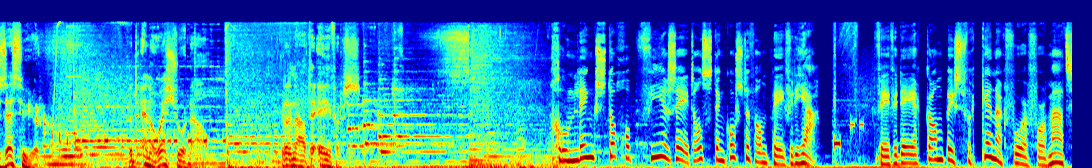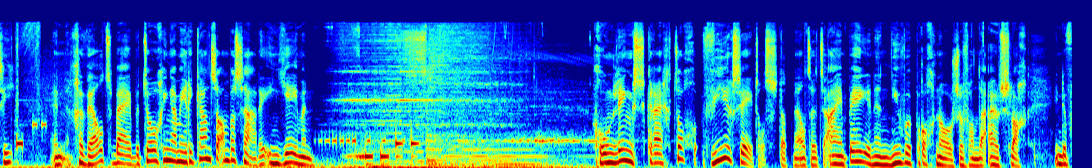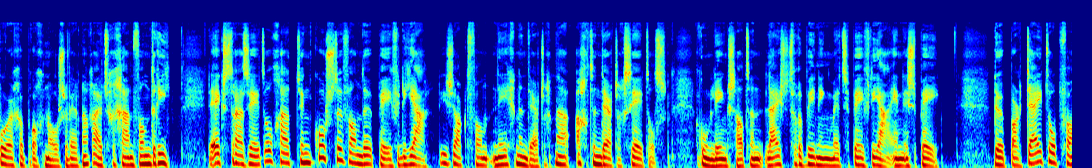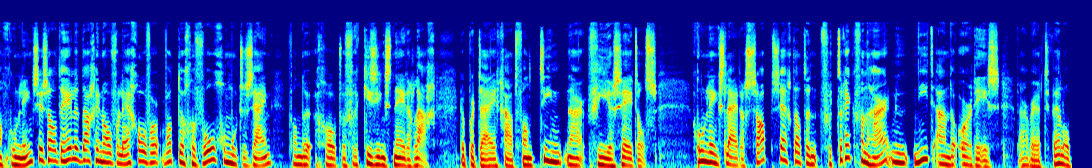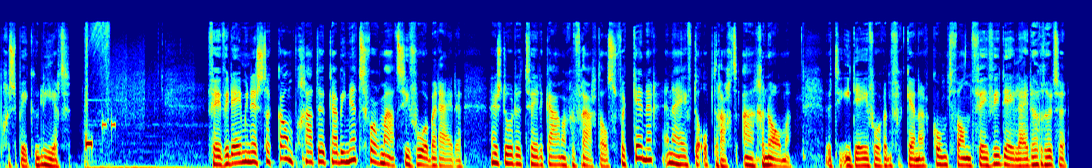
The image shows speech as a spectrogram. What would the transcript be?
6 uur. Het NOS-journaal. Renate Evers. GroenLinks toch op vier zetels ten koste van PvdA. VVD'er Kamp is verkenner voor formatie. En geweld bij betoging Amerikaanse ambassade in Jemen. GroenLinks krijgt toch vier zetels. Dat meldt het ANP in een nieuwe prognose van de uitslag. In de vorige prognose werd nog uitgegaan van drie. De extra zetel gaat ten koste van de PvdA. Die zakt van 39 naar 38 zetels. GroenLinks had een lijstverbinding met PvdA en SP. De partijtop van GroenLinks is al de hele dag in overleg over wat de gevolgen moeten zijn van de grote verkiezingsnederlaag. De partij gaat van 10 naar 4 zetels. GroenLinks-leider Sap zegt dat een vertrek van haar nu niet aan de orde is. Daar werd wel op gespeculeerd. VVD-minister Kamp gaat de kabinetsformatie voorbereiden. Hij is door de Tweede Kamer gevraagd als verkenner en hij heeft de opdracht aangenomen. Het idee voor een verkenner komt van VVD-leider Rutte.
